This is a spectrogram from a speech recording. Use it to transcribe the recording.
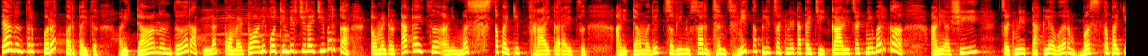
त्यानंतर परत परतायचं आणि त्यानंतर आपल्याला टोमॅटो आणि कोथिंबीर चिरायची बरं का. टोमॅटो टाकायचं आणि मस्तपैकी फ्राय करायचं. आणि त्यामध्ये चवीनुसार झणझणीत आपली चटणी टाकायची काळी चटणी बरं का. आणि अशी चटणी टाकल्यावर मस्तपैकी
